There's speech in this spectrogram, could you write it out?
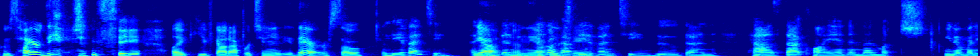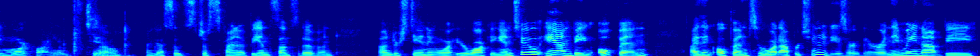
who's hired the agency like you've got opportunity there so and the event team I Yeah, think then, and the then event you have team. the event team who then has that client and then much you know many more clients too. So i guess it's just kind of being sensitive and understanding what you're walking into and being open i think open to what opportunities are there. And they may not be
